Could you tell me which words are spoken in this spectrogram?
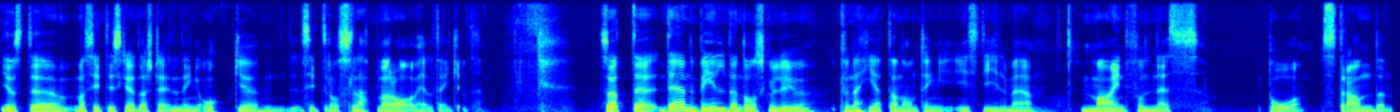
just eh, man sitter i skräddarställning och eh, sitter och slappnar av helt enkelt. Så att eh, den bilden då skulle ju kunna heta någonting i stil med mindfulness på stranden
